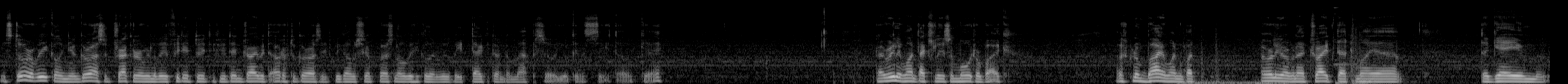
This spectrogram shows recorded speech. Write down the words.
You store a vehicle in your garage, a tracker will be fitted to it. If you then drive it out of the garage, it becomes your personal vehicle and will be tagged on the map so you can see it. Okay. But I really want actually is a motorbike. I was gonna buy one, but earlier when I tried that, my uh, the game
